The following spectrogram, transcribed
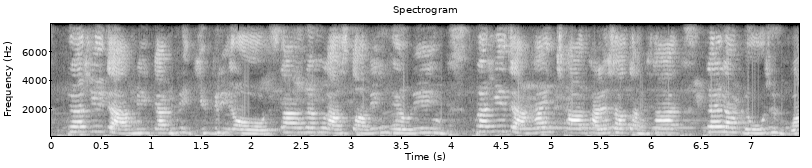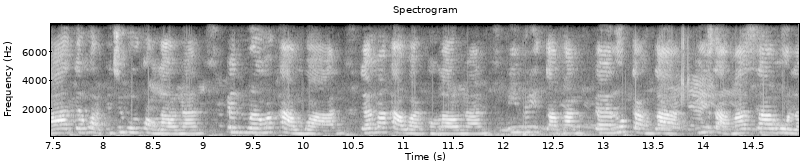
ๆเพื่อที่จะมีการผลิตคลิปวิดีโอ สร้างเรื่องราว storytelling เพื่อที่จะให้ชาวไทยและชาวต่างชาติ ได้รับรู้ถึงว่าจังหวัดเพชรบูรณ์ของเรานั้น เป็นเมืองมะขามหวาน และมะขามหวานของเรานั้น มีผลิตภัณฑ์แปรรูปต่างๆ ที่สามารถสร้างมูล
